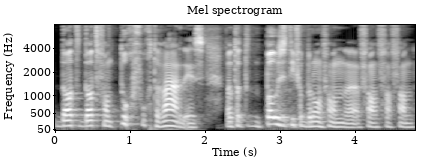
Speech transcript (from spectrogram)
dat dat van toegevoegde waarde is. Dat het een positieve bron van, uh, van, van, van,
